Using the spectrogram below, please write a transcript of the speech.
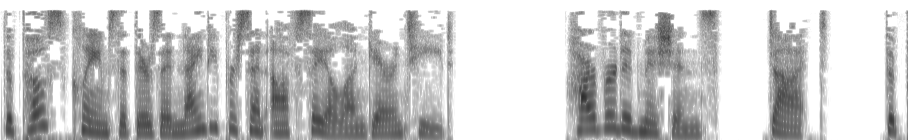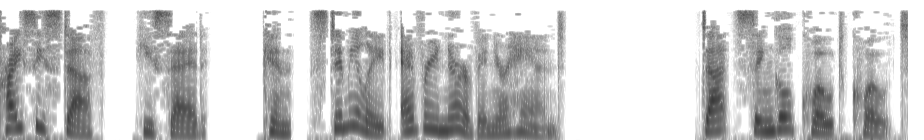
the Post claims that there's a 90% off sale on guaranteed Harvard admissions. Dot. The pricey stuff, he said, can stimulate every nerve in your hand. Dot single quote quote.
